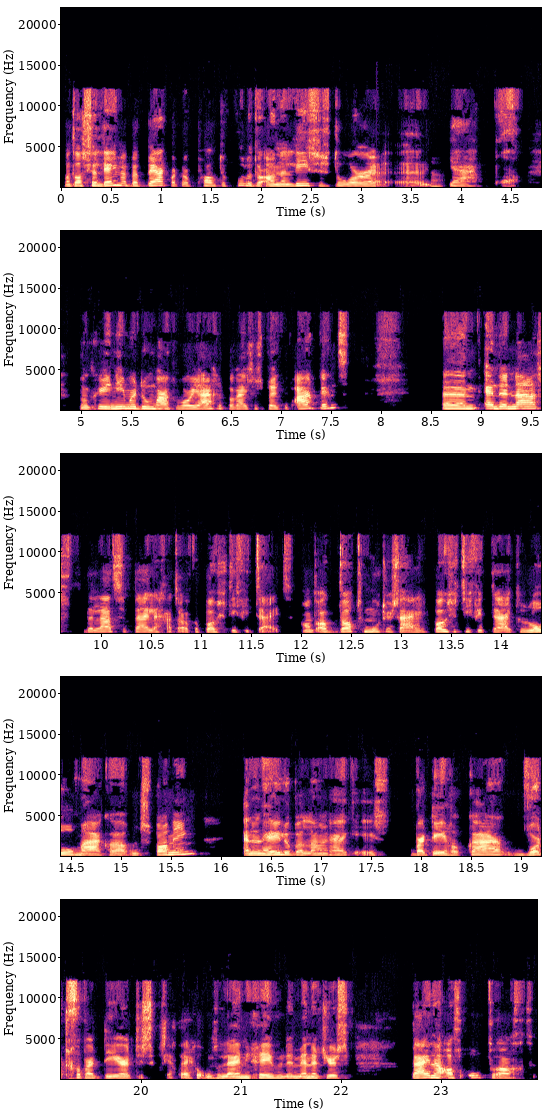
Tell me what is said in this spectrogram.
Want als je alleen maar beperkt wordt door protocollen, door analyses, door, uh, ja, dan kun je niet meer doen waarvoor je eigenlijk bij wijze van spreken op aard bent. Um, en daarnaast, de laatste pijler gaat over positiviteit. Want ook dat moet er zijn. Positiviteit, lol maken, ontspanning. En een hele belangrijke is, waardeer elkaar, word gewaardeerd. Dus ik zeg tegen onze leidinggevende managers, bijna als opdracht,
